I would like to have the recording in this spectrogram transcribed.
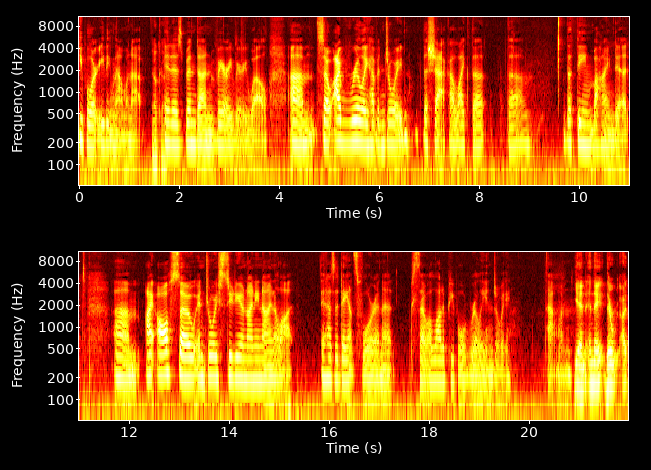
people are eating that one up. Okay. It has been done very, very well. Um, so I really have enjoyed the shack. I like the the the theme behind it. Um, I also enjoy Studio 99 a lot. It has a dance floor in it. So a lot of people really enjoy that one. Yeah, and, and they they're I,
